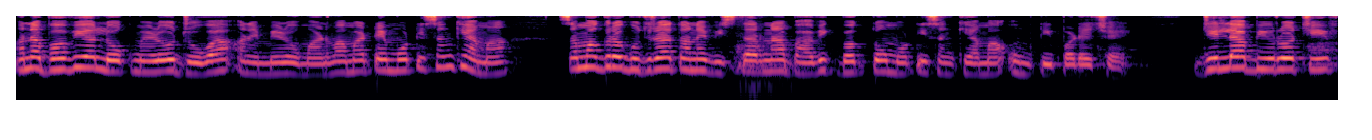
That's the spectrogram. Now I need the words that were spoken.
અને ભવ્ય લોકમેળો જોવા અને મેળો માણવા માટે મોટી સંખ્યામાં સમગ્ર ગુજરાત અને વિસ્તારના ભાવિક ભક્તો મોટી સંખ્યામાં ઉમટી પડે છે. જિલ્લા બ્યુરો ચીફ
